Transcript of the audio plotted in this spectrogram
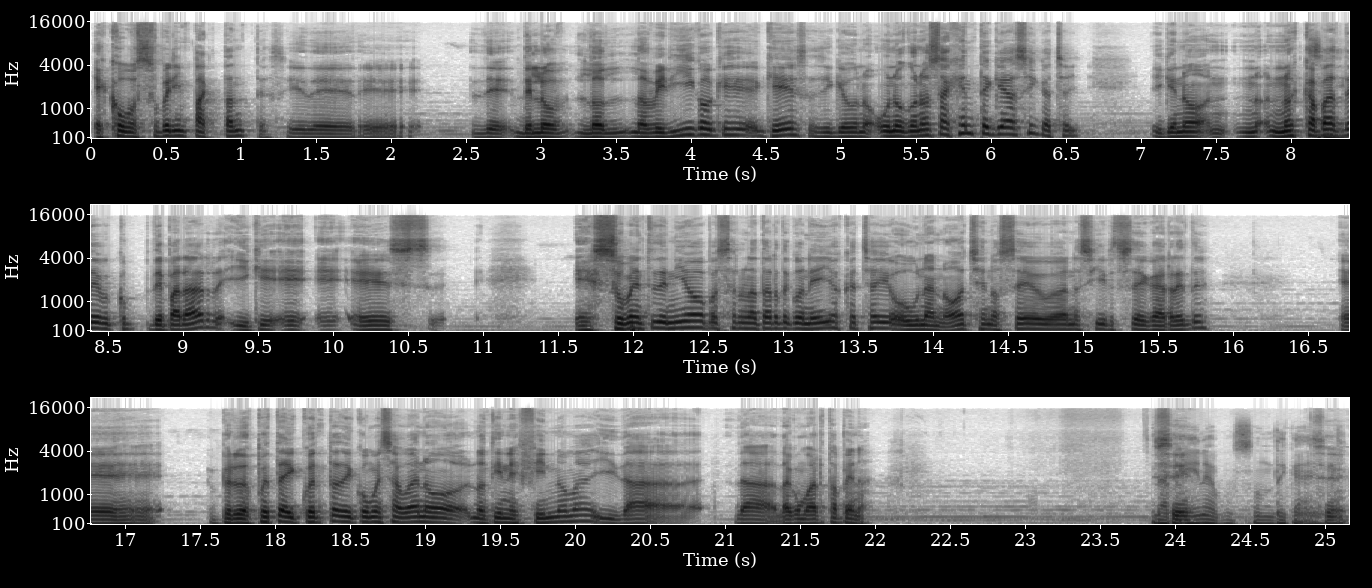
es como súper impactante, ¿sí? de, de, lo, lo, verídico que, que, es. Así que uno, uno conoce a gente que es así, ¿cachai? Y que no, no, es capaz de, de, parar y que es, es súper entretenido pasar una tarde con ellos, ¿cachai? O una noche, no sé, van a irse de carrete. Eh, pero después te das cuenta de cómo esa weá no, tiene fin nomás y da, da, da como harta pena. La pena, pues son decadentes. Sí.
